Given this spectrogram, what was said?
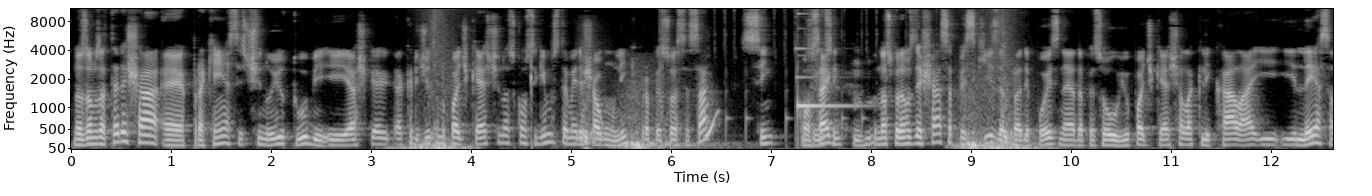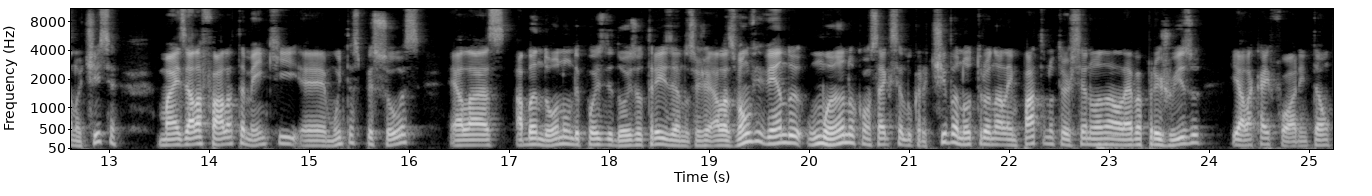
nós vamos até deixar é, para quem assistir no YouTube e acho que acredito no podcast, nós conseguimos também deixar algum link para a pessoa acessar? Sim. Consegue? Sim, sim. Uhum. Nós podemos deixar essa pesquisa para depois né, da pessoa ouvir o podcast, ela clicar lá e, e ler essa notícia. Mas ela fala também que é, muitas pessoas elas abandonam depois de dois ou três anos. Ou seja, elas vão vivendo um ano, consegue ser lucrativa, no outro ano ela empata, no terceiro ano ela leva prejuízo e ela cai fora. Então,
